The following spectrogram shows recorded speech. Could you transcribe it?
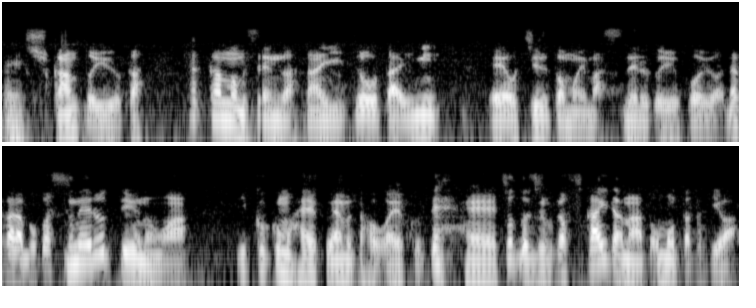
えー、主観というか、客観の目線がない状態に、えー、落ちると思います。すねるという行為は。だから僕はすねるっていうのは、一刻も早くやめた方がよくて、えー、ちょっと自分が不快だなと思った時は、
